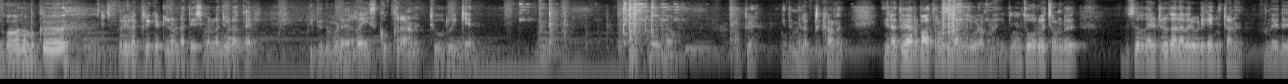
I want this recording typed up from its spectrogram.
അപ്പോൾ നമുക്ക് ഒരു ഇലക്ട്രിക് കെറ്റിലുണ്ട് അത്യാവശ്യം വെള്ളം ചൂടാക്കാൻ. ഇത് നമ്മുടെ റൈസ് കുക്കറാണ് ചോറ് വയ്ക്കാൻ ഓല്ലോ ഓക്കെ. ഇതും ഇലക്ട്രിക് ആണ്. ഇതിനകത്ത് വേറെ പാത്രം വെച്ചിട്ടാണ് ചൂടാക്കണത് ഇപ്പം ഞാൻ ചോറ് വെച്ചുകൊണ്ട് ചെറുതായിട്ടൊരു കലാപരിപാടി കഴിഞ്ഞിട്ടാണ്. അതായത്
